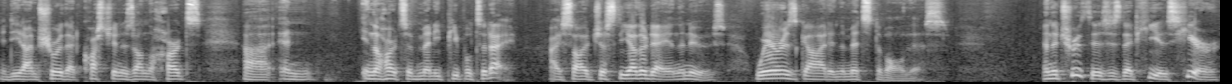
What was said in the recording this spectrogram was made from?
Indeed, I'm sure that question is on the hearts uh, and in the hearts of many people today. I saw it just the other day in the news. Where is God in the midst of all this? And the truth is, is that He is here,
